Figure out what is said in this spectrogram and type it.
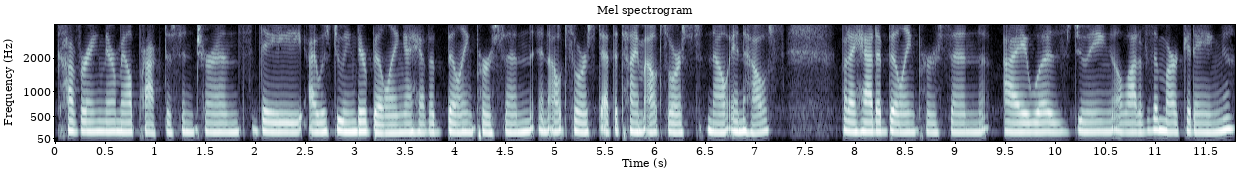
covering their malpractice insurance. They, I was doing their billing. I have a billing person, and outsourced at the time, outsourced now in house. But I had a billing person. I was doing a lot of the marketing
